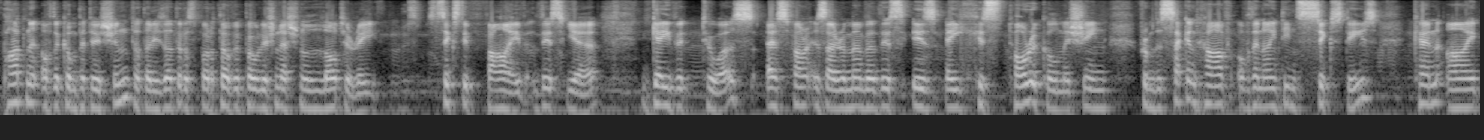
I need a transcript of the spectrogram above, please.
Partner of the competition, Totalizator Sportowy Polish National Lottery 65 this year, gave it to us. As far as I remember, this is a historical machine from the second half of the 1960s. Can I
